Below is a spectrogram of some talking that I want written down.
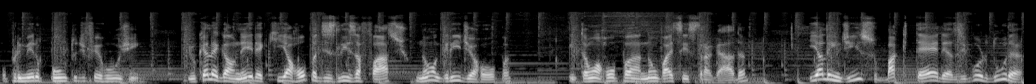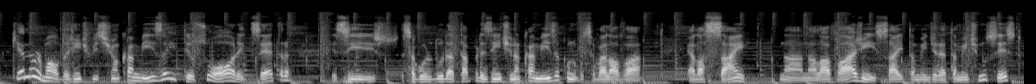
o primeiro ponto de ferrugem. E o que é legal nele é que a roupa desliza fácil, não agride a roupa. então a roupa não vai ser estragada. E além disso, bactérias e gordura, que é normal da gente vestir uma camisa e ter o suor, etc. Esse, essa gordura está presente na camisa, quando você vai lavar, ela sai na, na lavagem e sai também diretamente no cesto.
